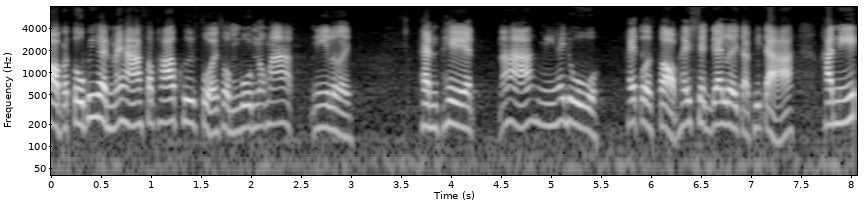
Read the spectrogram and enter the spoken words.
ขอบประตูพี่เห็นไหมฮะสภาพคือสวยสมบูรณ์มากๆนี่เลย แผ่นเพจนะคะมีให้ดู ให้ตรวจสอบให้เช็คได้เลยจากพี่จ๋าคันนี้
